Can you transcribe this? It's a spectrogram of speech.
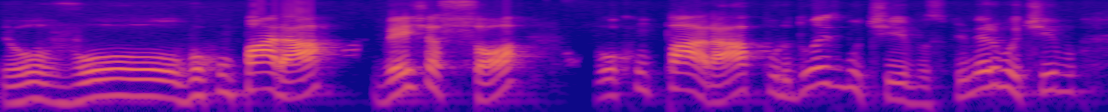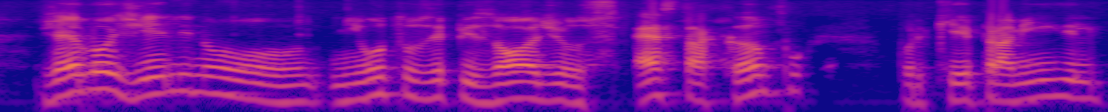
Eu vou, vou comparar, veja só, vou comparar por dois motivos. Primeiro motivo, já elogiei ele no, em outros episódios extra-campo, porque para mim ele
